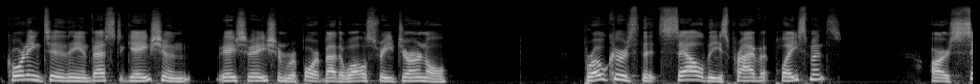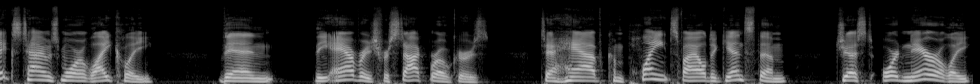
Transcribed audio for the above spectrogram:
according to the investigation, investigation report by the Wall Street Journal, brokers that sell these private placements are six times more likely than the average for stockbrokers to have complaints filed against them just ordinarily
